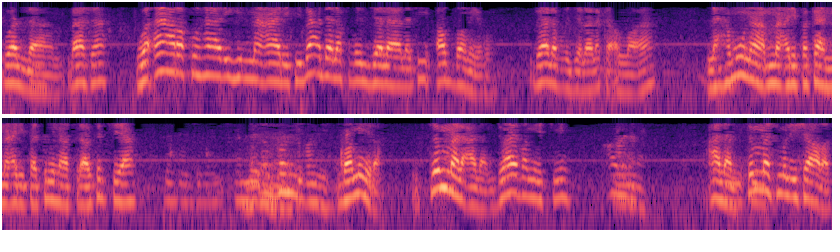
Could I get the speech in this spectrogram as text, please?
واللام. باشا. وأعرف هذه المعارف بعد لفظ الجلالة الضمير. قال لفظ الجلالة كالله لهمونا معرفة كان معرفتنا ثلاثة ضميرة. ثم العلم. جواي ضمير علم. ثم اسم الإشارة.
